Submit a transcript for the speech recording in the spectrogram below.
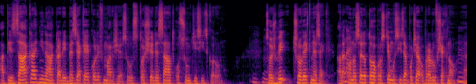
A ty základní náklady bez jakékoliv marže jsou 168 tisíc korun. Mm-hmm. Což by člověk neřekl. Ale ne. ono se do toho prostě musí započítat opravdu všechno. Mm. Uh,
